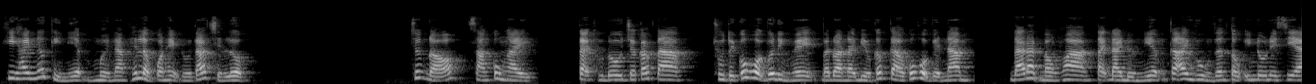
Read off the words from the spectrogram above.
khi hai nước kỷ niệm 10 năm thiết lập quan hệ đối tác chiến lược. Trước đó, sáng cùng ngày, tại thủ đô Jakarta, Chủ tịch Quốc hội Vương Đình Huệ và đoàn đại biểu cấp cao Quốc hội Việt Nam đã đặt vòng hoa tại đài tưởng niệm các anh hùng dân tộc Indonesia,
